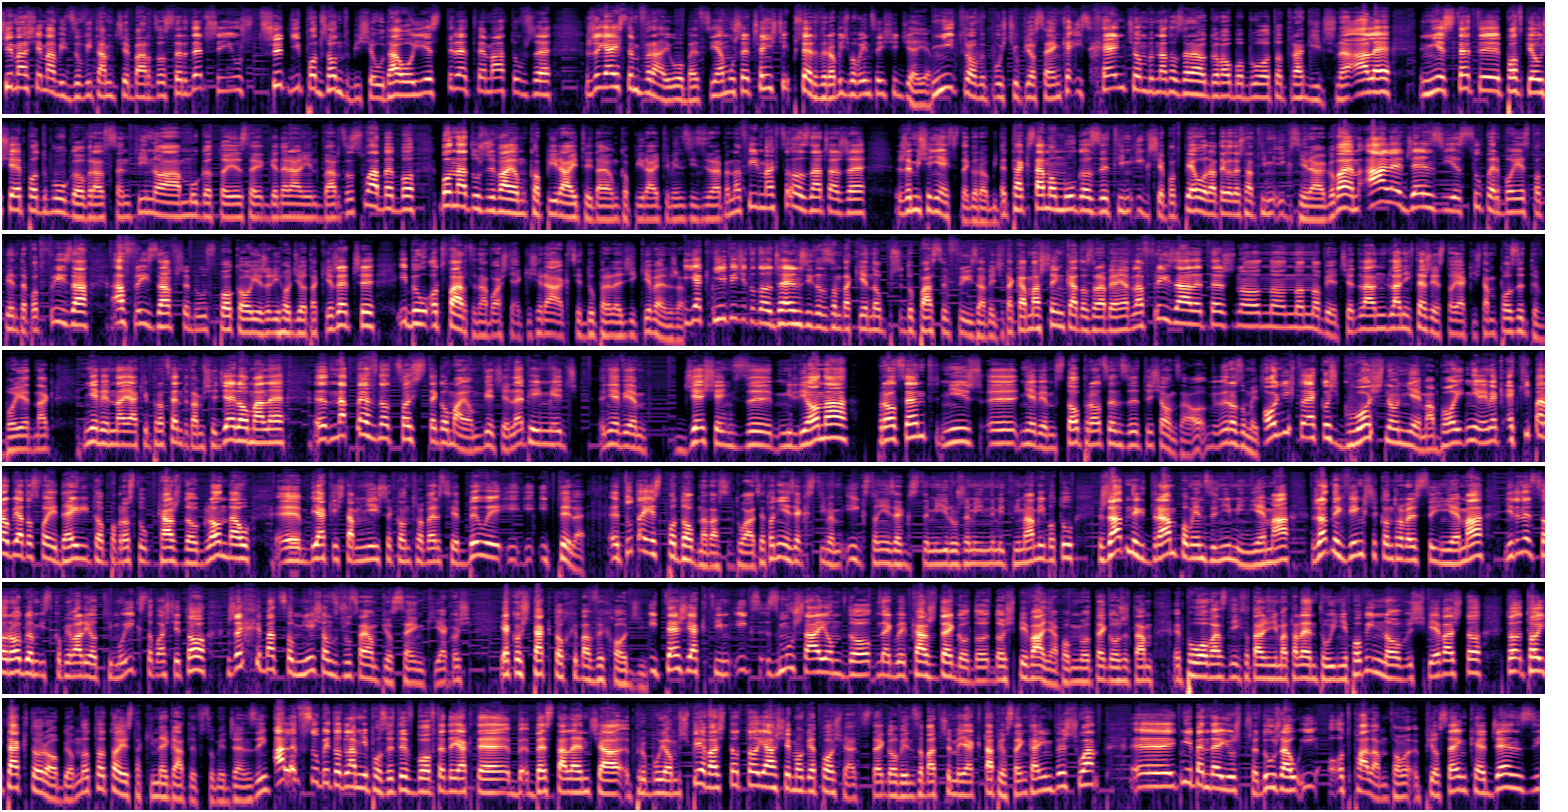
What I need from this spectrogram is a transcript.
Siema, siema widzów, witam cię bardzo serdecznie. Już trzy dni pod rząd mi się udało jest tyle tematów, że, że ja jestem w raju obecnie. Ja muszę częściej przerwy robić, bo więcej się dzieje. Nitro wypuścił piosenkę i z chęcią bym na to zareagował, bo było to tragiczne, ale niestety podpiął się pod Mugo wraz z Sentino, a Mugo to jest generalnie bardzo słabe, bo, bo nadużywają copyrighty, dają copyrighty, więc nic nie robią na filmach, co oznacza, że, że mi się nie chce tego robić. Tak samo Mugo z Team X się podpięło, dlatego też na Team X nie reagowałem, ale Gen Z jest super, bo jest podpięte pod Freeza, a Freeze zawsze był spoko, jeżeli chodzi o takie rzeczy i był otwarty na właśnie jakieś reakcje duprele dzikie węża. I jak nie wiecie, to to Gen Z to są takie no przydupasy Freeza, wiecie, taka maszynka do zarabiania dla Freeza, ale też no, no, no, no wiecie, dla, dla nich też jest to jakiś tam pozytyw, bo jednak nie wiem na jakie procenty tam się dzielą, ale e, na pewno coś z tego mają, wiecie, lepiej mieć, nie wiem, 10 z miliona procent niż, y, nie wiem, 100% z tysiąca. O, rozumiecie? O nich to jakoś głośno nie ma, bo nie wiem, jak ekipa robiła to swoje daily, to po prostu każdy oglądał, y, jakieś tam mniejsze kontrowersje były i, i, i tyle. Y, tutaj jest podobna ta sytuacja, to nie jest jak z Teamem X, to nie jest jak z tymi różnymi innymi teamami, bo tu żadnych dram pomiędzy nimi nie ma, żadnych większych kontrowersji nie ma. Jedyne co robią i skopiowali od Teamu X to właśnie to, że chyba co miesiąc wrzucają piosenki, jakoś, jakoś tak to chyba wychodzi. I też jak Team X zmuszają do jakby każdego do, do śpiewania, pomimo tego, że tam połowa z nich totalnie nie ma talentu i nie powinno śpiewać, to, to, to i tak to robią. No to to jest taki negatyw w sumie Gen Z. Ale w sumie to dla mnie pozytyw, bo wtedy jak te beztalencia próbują śpiewać, to to ja się mogę pośmiać z tego, więc zobaczymy jak ta piosenka im wyszła. Yy, nie będę już przedłużał i odpalam tą piosenkę Gen Z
